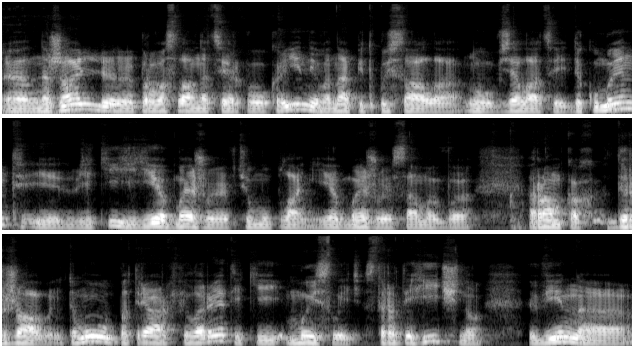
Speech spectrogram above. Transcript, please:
На жаль, е, Православна церква України вона підписала, ну взяла цей документ, який її обмежує в цьому плані, її обмежує саме в рамках держави. Тому патріарх Філарет, який мислить стратегічно, він е,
